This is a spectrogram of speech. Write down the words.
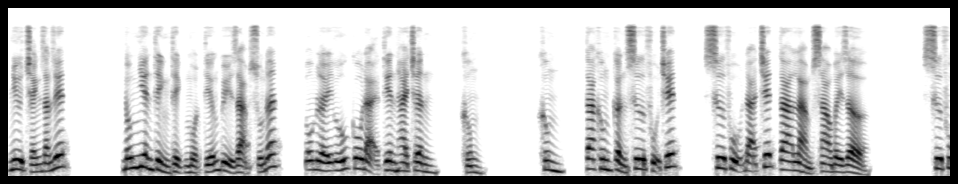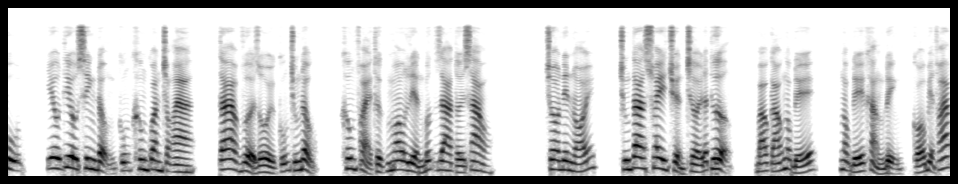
như tránh rắn giết. Đông nhiên thình thịch một tiếng quỳ dạp xuống đất, ôm lấy ú cô đại tiên hai chân, không, không, ta không cần sư phụ chết, sư phụ đã chết ta làm sao bây giờ. Sư phụ, yêu tiêu sinh động cũng không quan trọng à, ta vừa rồi cũng trúng độc, không phải thực mau liền bước ra tới sao. Cho nên nói, chúng ta xoay chuyển trời đất thượng, báo cáo Ngọc Đế, Ngọc Đế khẳng định có biện pháp.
